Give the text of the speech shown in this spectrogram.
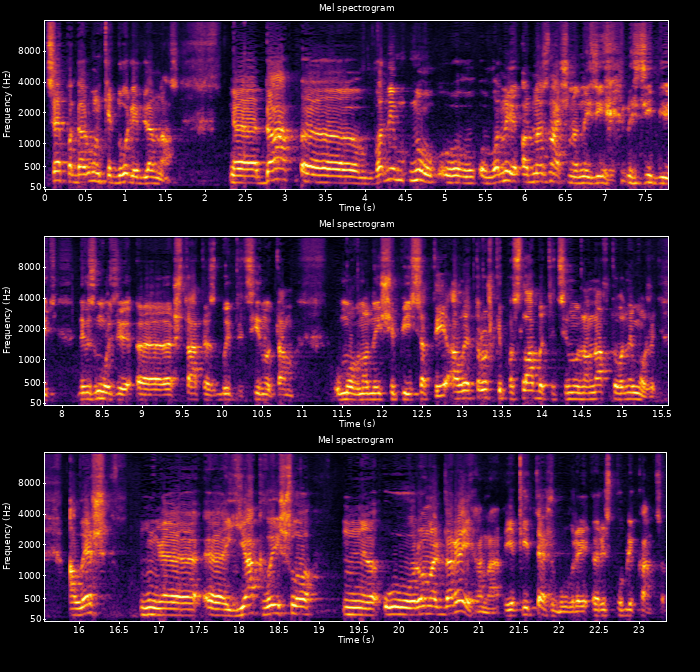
це подарунки долі для нас. Е, да, е, вони ну е, вони однозначно не зі не зіб'ють, не в змозі е, штати збити ціну там умовно нижче 50, але трошки послабити ціну на нафту вони можуть. Але ж е, е, як вийшло у Рональда Рейгана, який теж був республіканцем,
